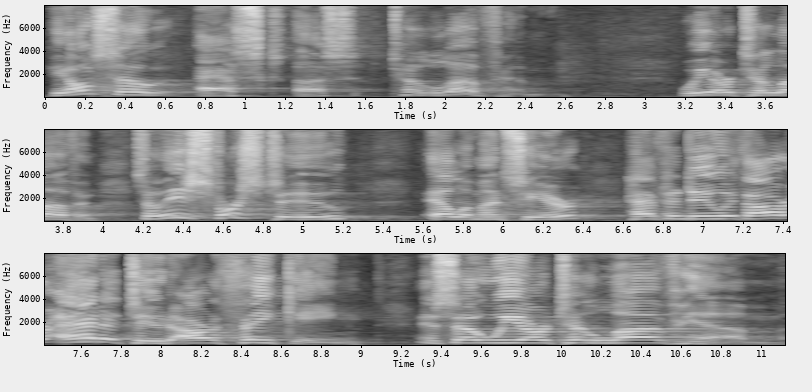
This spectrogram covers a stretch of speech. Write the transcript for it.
He also asks us to love him. We are to love him. So these first two elements here have to do with our attitude, our thinking. And so we are to love him.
